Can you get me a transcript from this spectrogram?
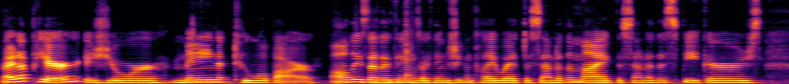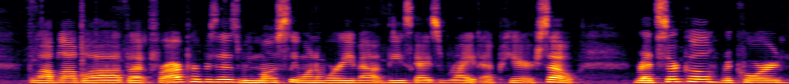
right up here is your main toolbar. All these other things are things you can play with, the sound of the mic, the sound of the speakers, blah, blah, blah. But for our purposes, we mostly want to worry about these guys right up here. So, red circle, record,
